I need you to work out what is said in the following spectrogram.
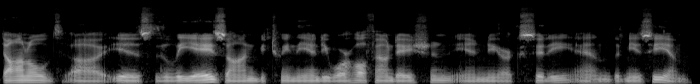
Donald uh, is the liaison between the Andy Warhol Foundation in New York City and the museum.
